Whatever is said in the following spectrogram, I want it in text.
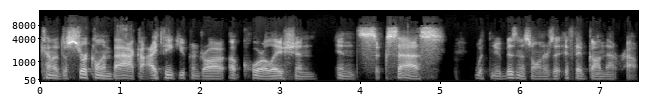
kind of just circling back i think you can draw a correlation in success with new business owners if they've gone that route.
